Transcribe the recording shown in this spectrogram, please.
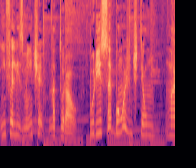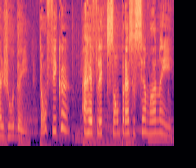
infelizmente é natural. Por isso é bom a gente ter um, uma ajuda aí. Então fica a reflexão para essa semana aí.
